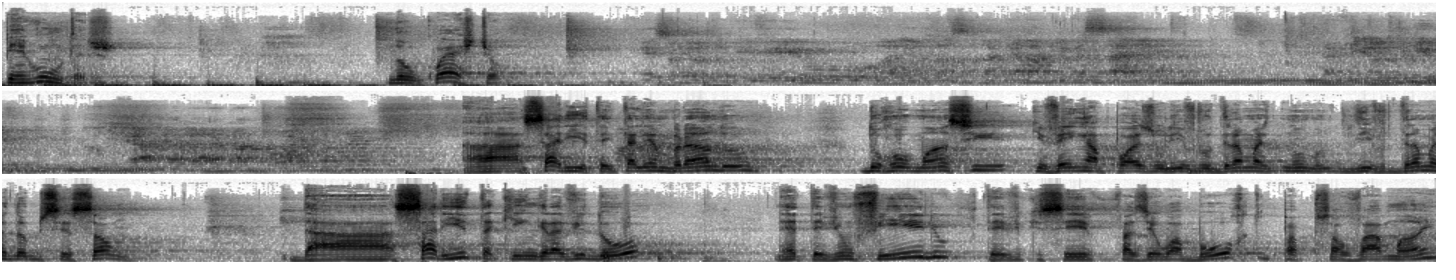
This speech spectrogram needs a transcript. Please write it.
Perguntas? No question? A Sarita, e está lembrando do romance que vem após o livro Dramas, no livro Dramas da Obsessão, da Sarita, que engravidou, né, teve um filho, teve que ser, fazer o aborto para salvar a mãe,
